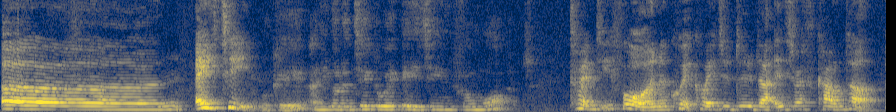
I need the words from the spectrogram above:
Um, 18, Okay, and you're going to take away 18 from what? 24, and a quick way to do that is just count up.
